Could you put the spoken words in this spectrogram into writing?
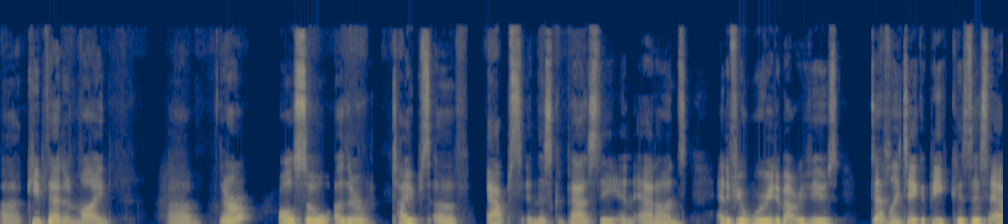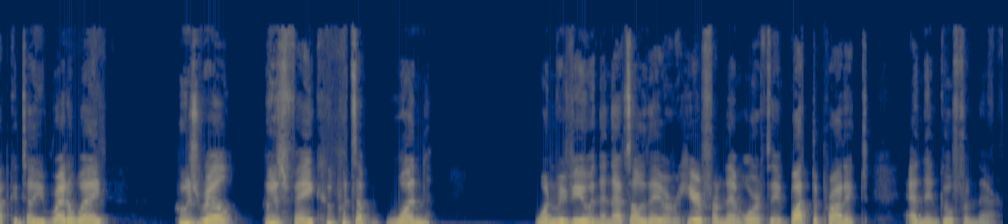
uh, keep that in mind. Um, there are also other types of apps in this capacity and add-ons. And if you're worried about reviews, definitely take a peek because this app can tell you right away who's real, who's fake, who puts up one one review and then that's all they ever hear from them, or if they bought the product, and then go from there.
